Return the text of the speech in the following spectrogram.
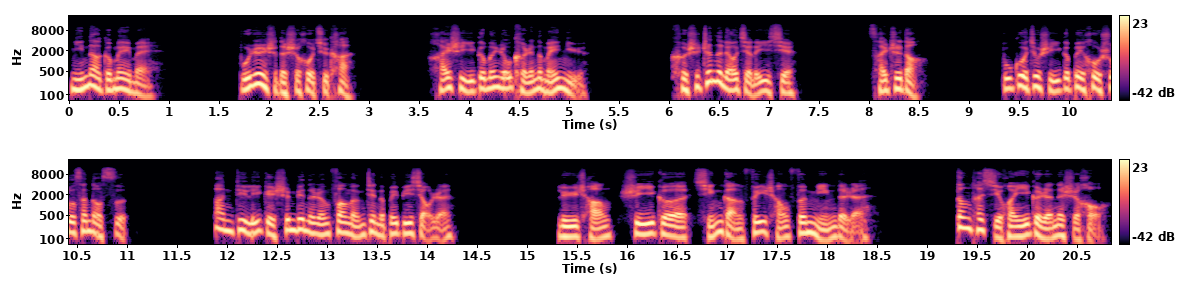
你那个妹妹，不认识的时候去看，还是一个温柔可人的美女，可是真的了解了一些，才知道，不过就是一个背后说三道四，暗地里给身边的人放冷箭的卑鄙小人。”吕长是一个情感非常分明的人，当他喜欢一个人的时候，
